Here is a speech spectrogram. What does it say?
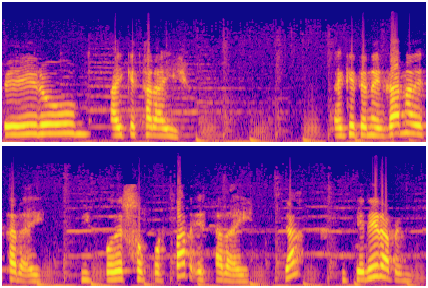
pero hay que estar ahí. Hay que tener ganas de estar ahí y poder soportar estar ahí, ¿ya? Y querer aprender.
